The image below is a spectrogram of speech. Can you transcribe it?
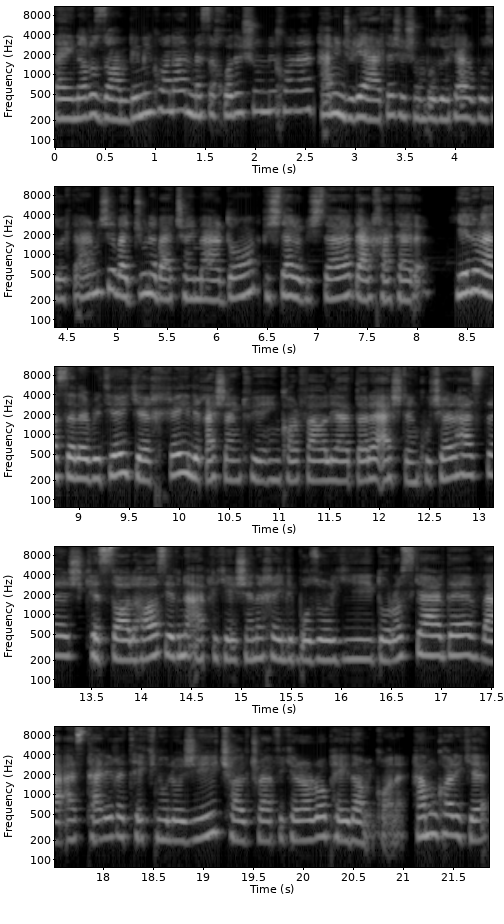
و اینا رو زامبی می‌کنن مثل خودشون می‌کنن همینجوری ارتششون بزرگتر و بزرگتر میشه و جون بچه های مردم بیشتر و بیشتر در خطره. یه دونه از سلبریتی هایی که خیلی قشنگ توی این کار فعالیت داره اشتن کوچر هستش که سالهاست یه دونه اپلیکیشن خیلی بزرگی درست کرده و از طریق تکنولوژی چال ترافیکرها رو پیدا می‌کنه. همون کاری که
